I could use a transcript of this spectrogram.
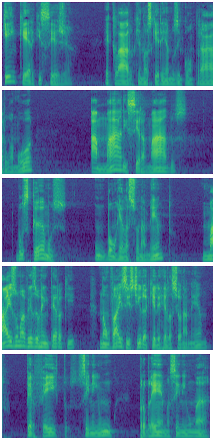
quem quer que seja. É claro que nós queremos encontrar o amor, amar e ser amados, buscamos um bom relacionamento, mais uma vez eu reitero aqui: não vai existir aquele relacionamento perfeito, sem nenhum problema, sem nenhuma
